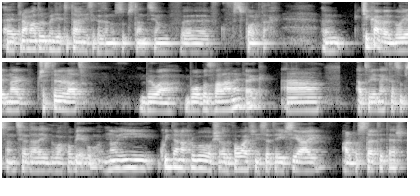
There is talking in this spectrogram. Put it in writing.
e, tramadol będzie totalnie zakazaną substancją w, w, w sportach. Ciekawe, bo jednak przez tyle lat była, było pozwalane, tak? A, a tu jednak ta substancja dalej była w obiegu. No i Quintana próbował się odwołać, niestety UCI, albo stety też,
